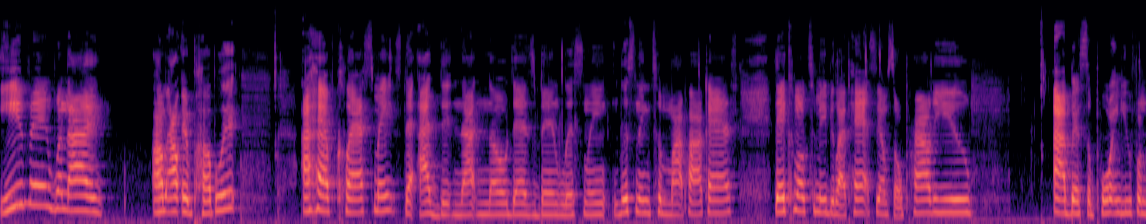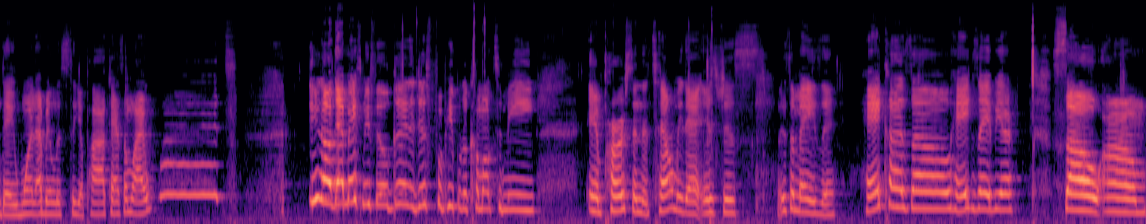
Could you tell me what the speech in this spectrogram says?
even when I I'm out in public I have classmates that I did not know that's been listening listening to my podcast. They come up to me be like, Patsy, I'm so proud of you. I've been supporting you from day one. I've been listening to your podcast. I'm like, what? You know, that makes me feel good. And just for people to come up to me in person to tell me that, it's just, it's amazing. Hey, Cuzzo. Hey, Xavier. So, um,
